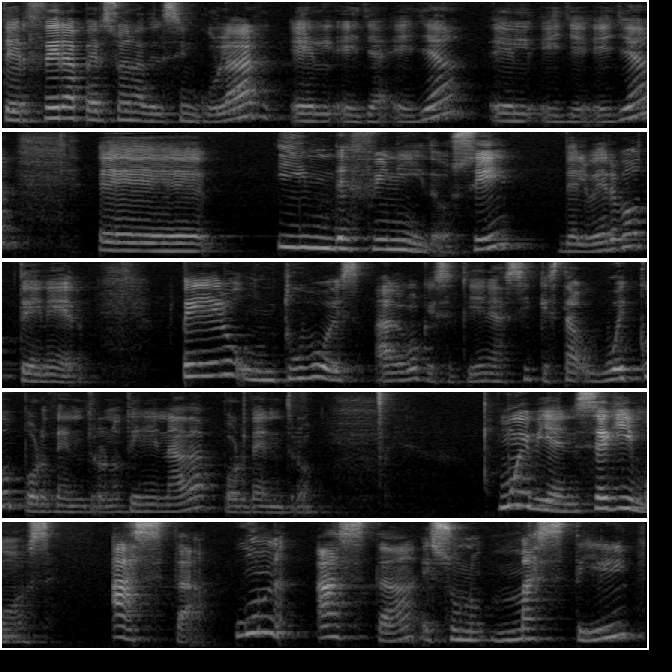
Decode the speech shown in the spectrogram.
tercera persona del singular, él, ella, ella, él, ella, ella, eh, indefinido, ¿sí? Del verbo tener. Pero un tubo es algo que se tiene así, que está hueco por dentro, no tiene nada por dentro. Muy bien, seguimos. Asta. Un asta es un mástil,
